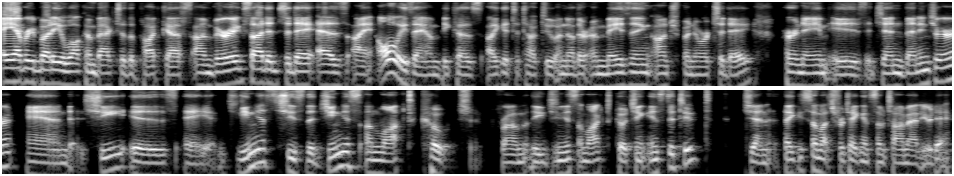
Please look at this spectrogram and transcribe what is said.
Hey, everybody, welcome back to the podcast. I'm very excited today, as I always am, because I get to talk to another amazing entrepreneur today. Her name is Jen Benninger, and she is a genius. She's the Genius Unlocked coach from the Genius Unlocked Coaching Institute. Jen, thank you so much for taking some time out of your day.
